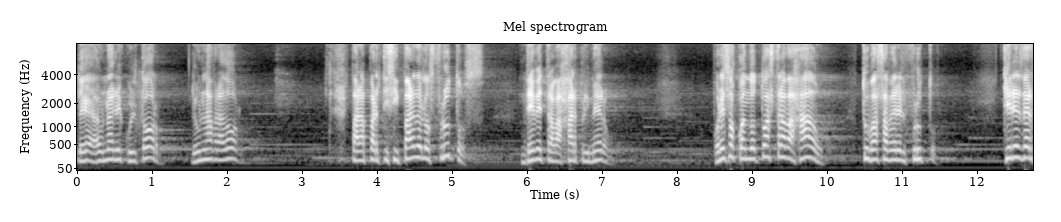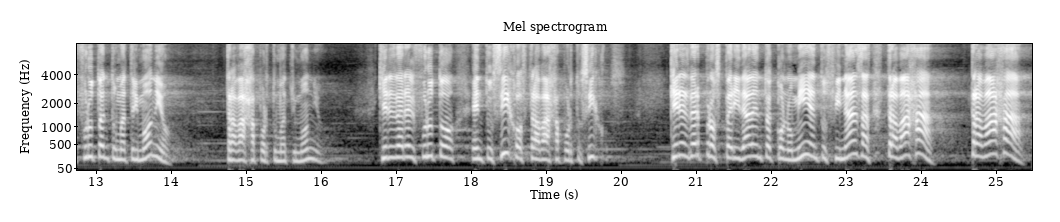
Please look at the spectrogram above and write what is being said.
de un agricultor, de un labrador. Para participar de los frutos, debe trabajar primero. Por eso cuando tú has trabajado, tú vas a ver el fruto. ¿Quieres ver fruto en tu matrimonio? Trabaja por tu matrimonio. ¿Quieres ver el fruto en tus hijos? Trabaja por tus hijos. ¿Quieres ver prosperidad en tu economía, en tus finanzas? Trabaja, trabaja.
